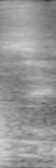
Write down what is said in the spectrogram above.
Nossa.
